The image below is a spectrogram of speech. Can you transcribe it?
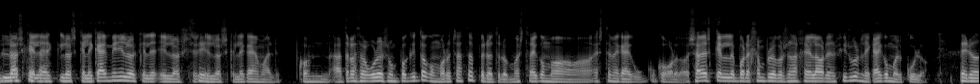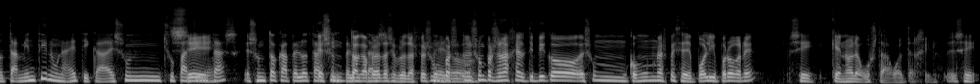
los, que le, los que le caen bien y los que le, los, Sí. los que le caen mal. Con a trazo grueso un poquito, como rechazo, pero te lo muestra ahí como este me cae gordo. Sabes que, por ejemplo, el personaje de Lawrence Fishburne le cae como el culo. Pero también tiene una ética. Es un chupatintas, es un tocapelotas es sin un pelotas. tocapelotas y pelotas, pero es, un, es un personaje el típico, es un, como una especie de poli progre Sí, que no le gusta a Walter Hill. sí.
